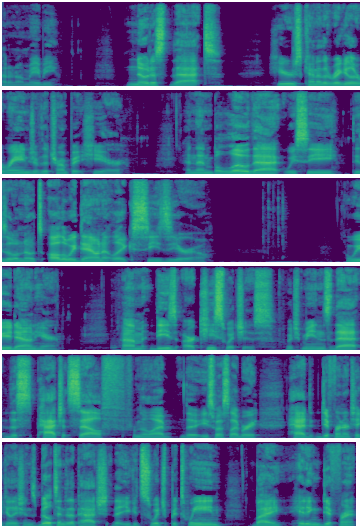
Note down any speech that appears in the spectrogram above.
I don't know, maybe. Notice that here's kind of the regular range of the trumpet here. And then below that, we see these little notes all the way down at like C0. Way down here. Um, these are key switches, which means that this patch itself from the lab, the East West Library, had different articulations built into the patch that you could switch between by hitting different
